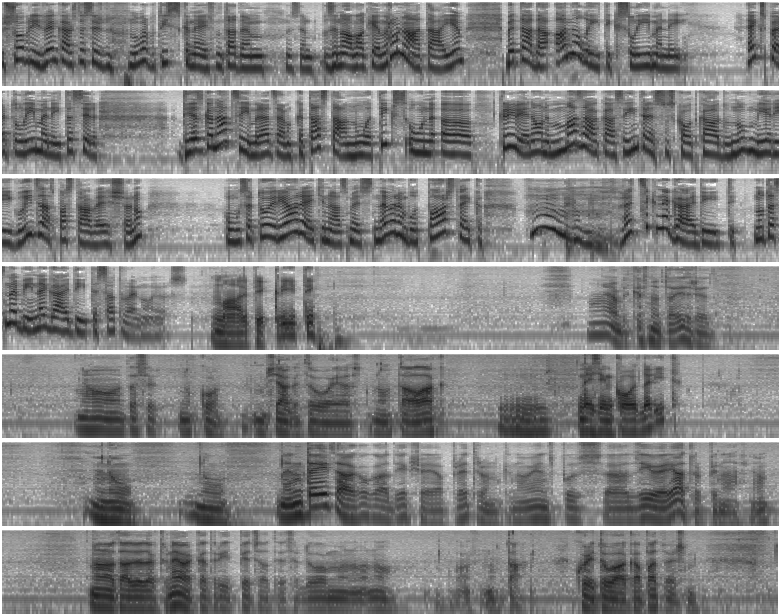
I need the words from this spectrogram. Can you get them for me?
šobrīd vienkārši tas ir nu, izskanējis no tādiem nezinu, zināmākiem runātājiem, bet tādā analītikas līmenī, ekspertu līmenī tas ir diezgan acīm redzami, ka tas tā notiks. Un uh, Krievijai nav ne mazākās intereses uz kaut kādu nu, mierīgu līdzās pastāvēšanu. Un mums ar to ir jārēķinās. Mēs nevaram būt pārsteigti, ka hmm, redz, cik negaidīti. Nu, tas nebija negaidīti, es atvainojos. Māri piekrīti. Jā, bet kas no tā izriet? No, tas ir nu, ko mums jāgatavojas no tālāk. Mm, nezinu, ko darīt. Nu, nu, ne, nu te ir tā kaut kāda iekšējā pretruna, ka no vienas puses uh, dzīvē ir jāturpinās. Ja? Nu, no tāda viedokļa, tu nevari katru rītu piecelties ar domu, nu, nu, nu, tā, kur ir tuvākā patvērsme.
